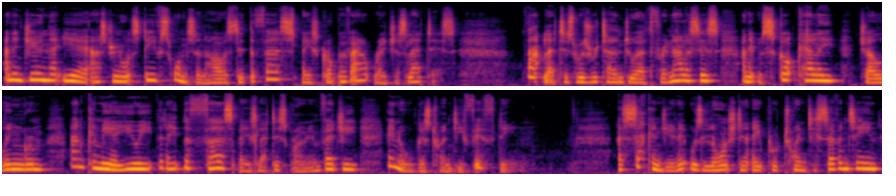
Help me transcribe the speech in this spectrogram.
and in June that year, astronaut Steve Swanson harvested the first space crop of Outredgeous lettuce. That lettuce was returned to Earth for analysis, and it was Scott Kelly, Kjell Lindgren, and Kimiya Yui that ate the first space lettuce grown in veggie in August 2015. A second unit was launched in April 2017,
